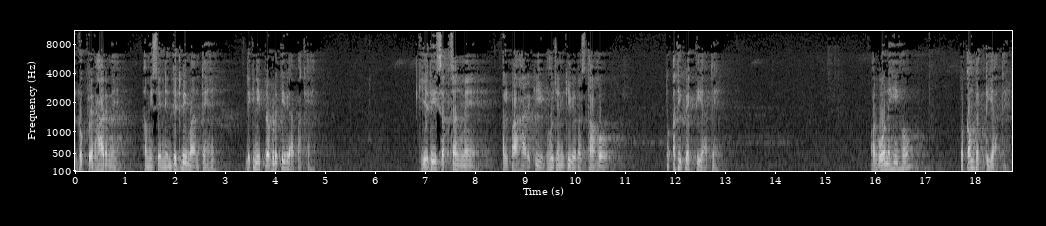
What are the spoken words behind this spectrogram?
लोक व्यवहार में हम इसे निंदित भी मानते हैं, लेकिन ये प्रवृत्ति व्यापक है कि यदि सत्संग में अल्पाहार की, भोजन की व्यवस्था हो तो अधिक व्यक्ति आते हैं। और वो नहीं हो तो कम व्यक्ति आते हैं।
